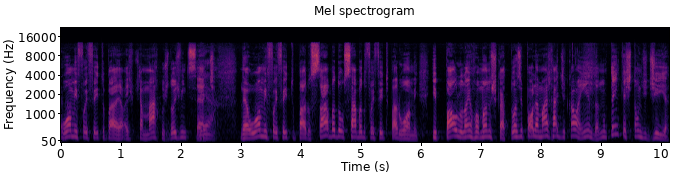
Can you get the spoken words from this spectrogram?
O homem foi feito para, acho que é Marcos 2:27. Né? O homem foi feito para o sábado, ou o sábado foi feito para o homem. E Paulo lá em Romanos 14, Paulo é mais radical ainda. Não tem questão de dia.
